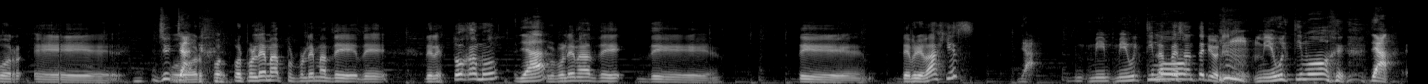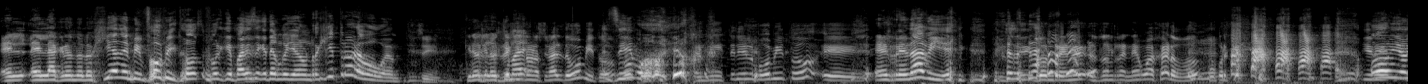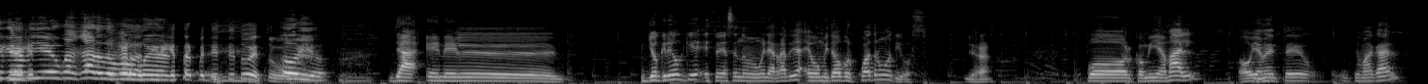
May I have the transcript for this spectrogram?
por, eh, por, por- por problemas, por problemas de, de- del estómago, Ya, por problemas de, de, de, de brebajes, ya. Mi, mi las último. veces anteriores. Mi último. Ya, en, en la cronología de mis vómitos, porque parece que tengo ya un registro ahora, weón. Sí. Creo que el la última- Registro Nacional de Vómito. Sí, ¿no? El Ministerio del Vómito, eh, el Renavi. sí, don, René, don René Guajardo, porque tiene- Obvio que la apellido Guajardo, po, Guajardo weón. tiene que estar pendiente de todo esto. weón. Obvio. Ya, en el. Yo creo que estoy haciendo memoria rápida. He vomitado por cuatro motivos. Ya, Por comida mal, obviamente, un tema cal.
